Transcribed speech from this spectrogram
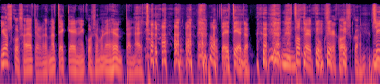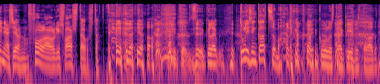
joskus ajatellut, että mä tekee niinku semmoinen hömppänä, että mutta ei tiedä, toteutuuko se koskaan. Siinä se on, sulla olisi vastausta. No joo, se, se, kyllä tulisin katsomaan, kuulostaa kiinnostavalta.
